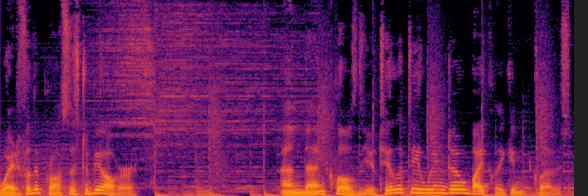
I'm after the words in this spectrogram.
Wait for the process to be over, and then close the utility window by clicking Close.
